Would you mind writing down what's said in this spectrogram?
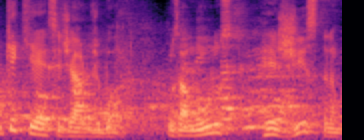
O que é esse diário de bordo? Os alunos registram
